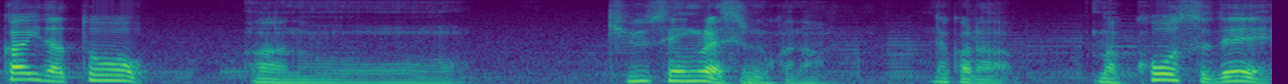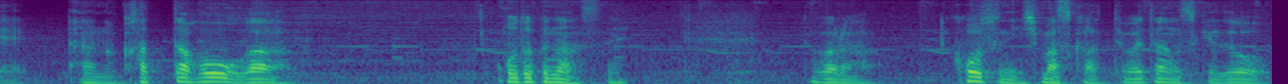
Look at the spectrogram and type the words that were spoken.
回だとあのー、9,000円ぐらいするのかな。だからまあ、コースであの買った方がお得なんですね。だからコースにしますか?」って言われたんですけど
